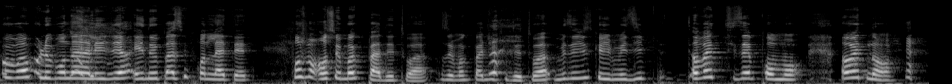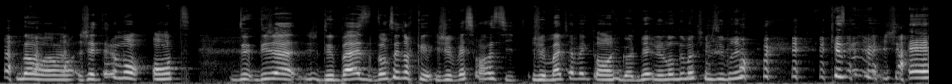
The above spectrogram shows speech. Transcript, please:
Faut vraiment le prendre à la légère et ne pas se prendre la tête. Franchement, on se moque pas de toi. On se moque pas du tout de toi. Mais c'est juste que je me dis, en fait, tu sais, pour moi. En fait, non. Non, vraiment. J'ai tellement honte. De, déjà, de base. Donc, c'est-à-dire que je vais sur un site, je match avec toi, on rigole bien. Le lendemain, tu me supprimes. Qu'est-ce que je vais. Je, eh,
